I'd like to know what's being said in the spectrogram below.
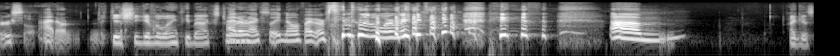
Ursula. I don't. Did she give a lengthy backstory? I don't actually know if I've ever seen The Little Mermaid. um. I guess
